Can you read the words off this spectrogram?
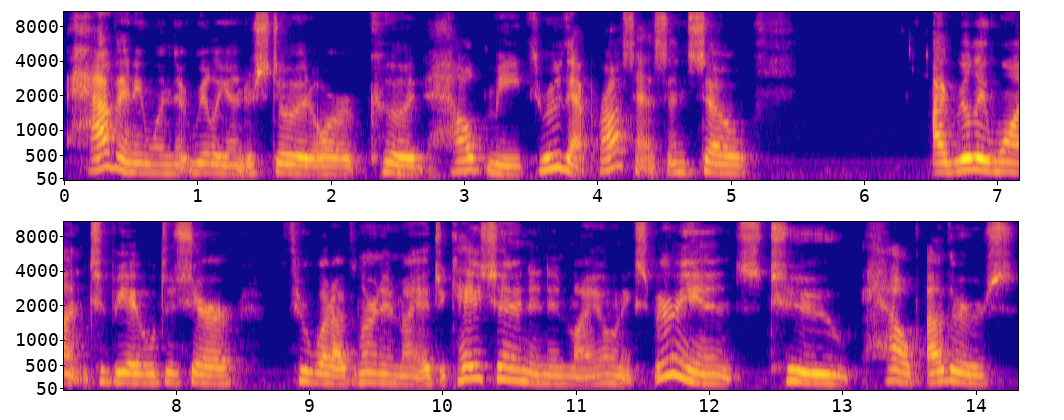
have anyone that really understood or could help me through that process. And so I really want to be able to share through what I've learned in my education and in my own experience to help others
